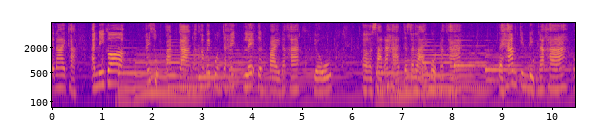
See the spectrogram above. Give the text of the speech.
ก็ได้ค่ะ อันนี้ก็ให้สุกปานกลางนะคะ ไม่ควรจะให้เละเกินไปนะคะ เดี๋ยวสารอาหารจะสลายหมดนะคะ แต่ห้ามกินดิบนะคะ โอ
